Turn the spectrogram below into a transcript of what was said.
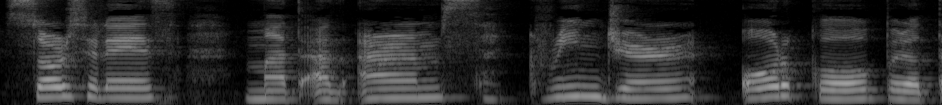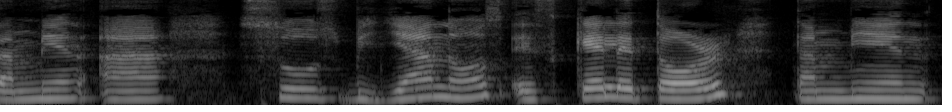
Sorceress, Matt at Arms, Cringer, Orco, pero también a sus villanos, Skeletor, también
